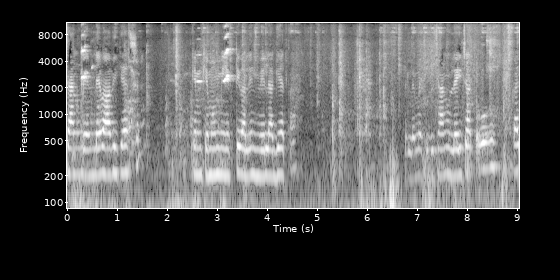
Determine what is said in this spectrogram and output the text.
જાનું બેન લેવા આવી ગયા છે. કેમ કે મમ્મી એક્ટિવા લઈને વહેલા ગયા હતા એટલે મેં કીધું જાનું લઈ જા તો. કા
